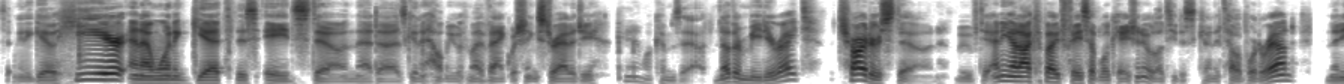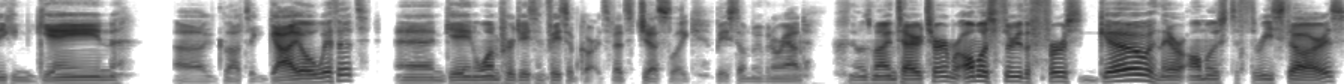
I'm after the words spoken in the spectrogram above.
So I'm going to go here, and I want to get this aid stone that uh, is going to help me with my vanquishing strategy. Okay, what comes out? Another meteorite. Charter stone. Move to any unoccupied face-up location. It lets you just kind of teleport around. And then you can gain uh, lots of guile with it, and gain one per adjacent face-up cards. That's just like based on moving around. That was my entire turn. We're almost through the first go, and they're almost to three stars.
